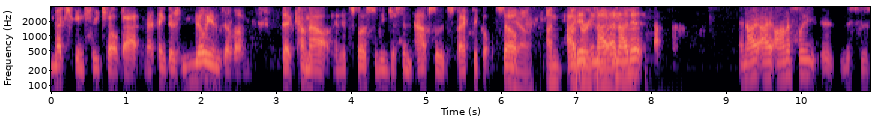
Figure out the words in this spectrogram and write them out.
Mexican free-tailed bat, and I think there's millions of them that come out, and it's supposed to be just an absolute spectacle. So yeah, I'm, I'm I did, and I, and I did, and I, I honestly, it, this is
